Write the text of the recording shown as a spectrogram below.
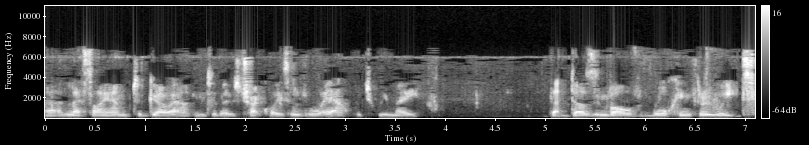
uh, unless I am to go out into those trackways a little way out, which we may. That does involve walking through wheat,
